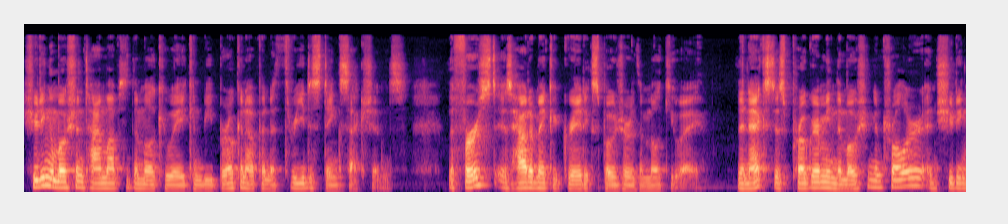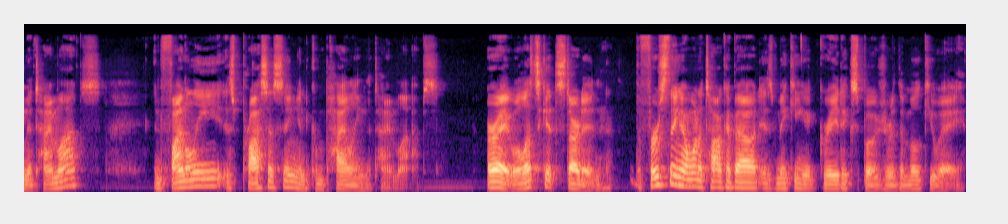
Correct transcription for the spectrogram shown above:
Shooting a motion time-lapse of the Milky Way can be broken up into three distinct sections. The first is how to make a great exposure of the Milky Way. The next is programming the motion controller and shooting the time-lapse. And finally is processing and compiling the time-lapse. Alright, well let's get started. The first thing I want to talk about is making a great exposure of the Milky Way.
